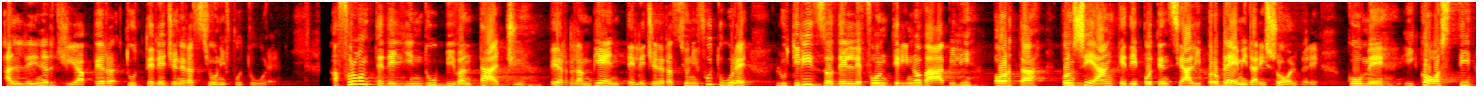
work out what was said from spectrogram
all'energia per tutte le generazioni future. A fronte degli indubbi vantaggi per l'ambiente e le generazioni future, l'utilizzo delle fonti rinnovabili porta con sé anche dei potenziali problemi da risolvere, come i costi,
